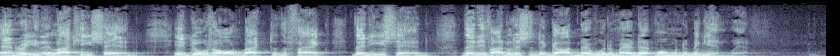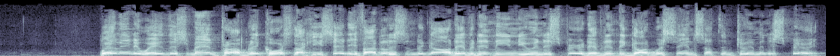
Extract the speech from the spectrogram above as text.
And really, like he said, it goes on back to the fact that he said that if I'd listened to God, never would have married that woman to begin with. Well, anyway, this man probably, of course, like he said, if I'd listened to God, evidently he knew in his spirit. Evidently God was saying something to him in his spirit.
